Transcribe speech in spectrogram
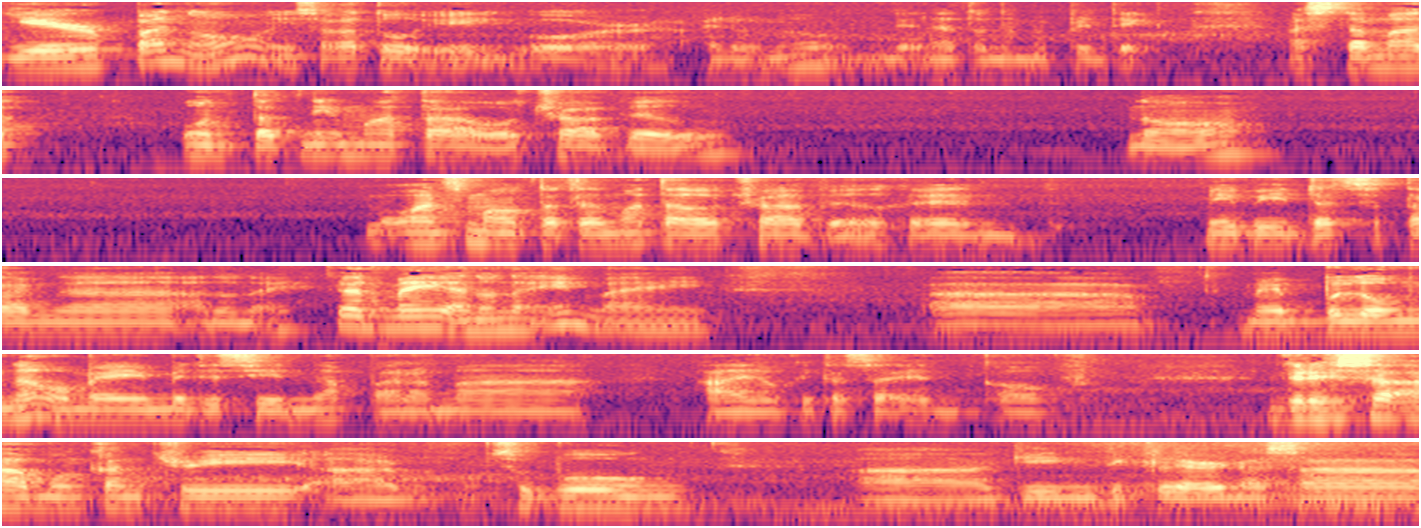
year pa no, isa ka tuig or I don't know, hindi nato na ma-predict. Basta mat untat ni mga tao travel no once mauntat ang mga tao travel and maybe that's the time na ano na eh kasi may ano na eh may may bulong na o may medicine na para maayaw kita sa NCOV. Dire sa among country, uh, subong uh, ging declare na sa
